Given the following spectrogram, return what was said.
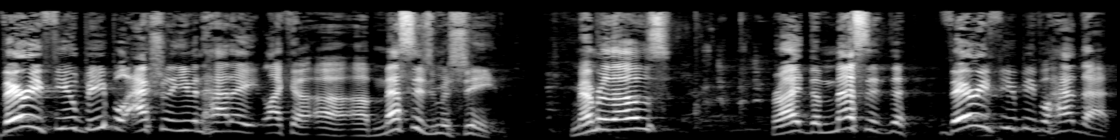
Very few people actually even had a like a, a, a message machine. Remember those? Right? The message. The, very few people had that.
